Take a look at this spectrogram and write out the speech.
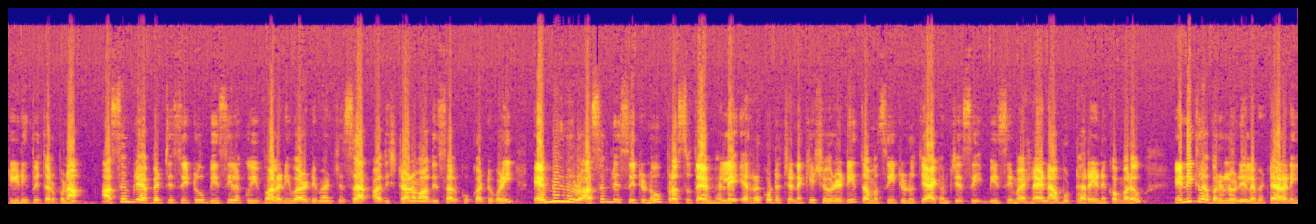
టీడీపీ తరపున అసెంబ్లీ అభ్యర్థి సీటు బీసీలకు ఇవ్వాలని వారు డిమాండ్ చేశారు. అధిష్టానం ఆదేశాలకు కట్టుబడి ఎమ్మెల్యూరు అసెంబ్లీ సీటును ప్రస్తుత ఎమ్మెల్యే ఎర్రకోట చెన్నకేశ్వరరెడ్డి తమ సీటును త్యాగం చేసి బీసీ మహిళ అయిన బుట్ట రేణుకమ్మను ఎన్నికల బరిలో నిలబెట్టారని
